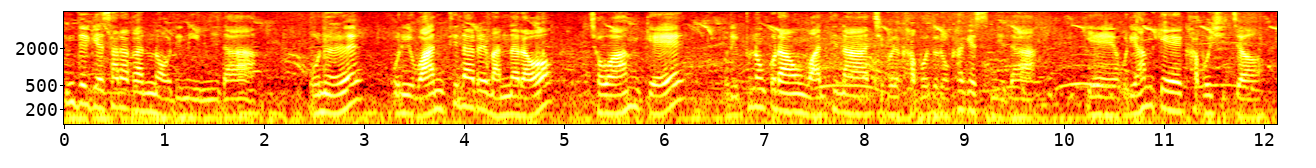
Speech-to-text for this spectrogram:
힘들게 살아가는 어린이입니다. 오늘 우리 완티나를 만나러 저와 함께 우리 푸농크라운 완티나 집을 가보도록 하겠습니다. 예, 우리 함께 가보시죠.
